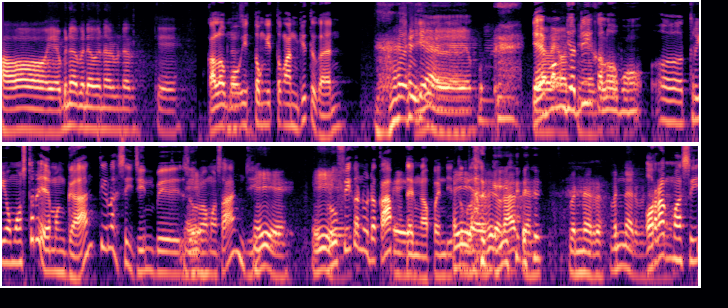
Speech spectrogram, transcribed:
Oh, ya benar benar benar benar. Oke. Kalau Benar mau hitung-hitungan gitu kan. Iya, Iya. iya, iya. Ya, Ya, emang jadi kalau mau eh, trio monster ya emang ganti lah si Jinbe, Zoro Iya. sama Sanji. Iya. Iya. Luffy kan udah kapten, Iya. ngapain dihitung iya, lagi? udah kapten. Bener, bener, bener. Orang bener. masih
